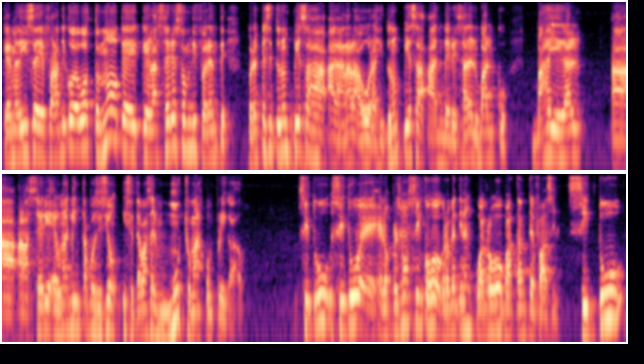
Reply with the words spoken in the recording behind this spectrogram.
que me dice, fanático de Boston, no, que, las series son diferentes. Pero es que si tú no empiezas a, ganar ahora, si tú no empiezas a enderezar el barco, vas a llegar a, a la serie en una quinta posición y se te va a hacer mucho más complicado si tú, si tú ves en los próximos cinco juegos, creo que tienen cuatro juegos bastante fácil. Si tú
